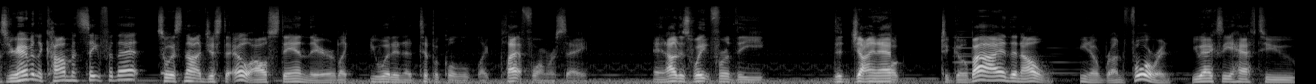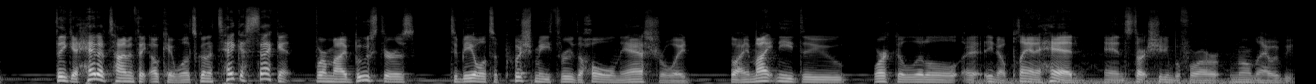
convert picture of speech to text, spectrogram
So you're having to compensate for that. So it's not just, a, oh, I'll stand there like you would in a typical like platformer, say, and I'll just wait for the the giant to go by, then I'll you know run forward. You actually have to think ahead of time and think, okay, well, it's going to take a second for my boosters to be able to push me through the hole in the asteroid. So I might need to work a little, uh, you know, plan ahead and start shooting before normally I would be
